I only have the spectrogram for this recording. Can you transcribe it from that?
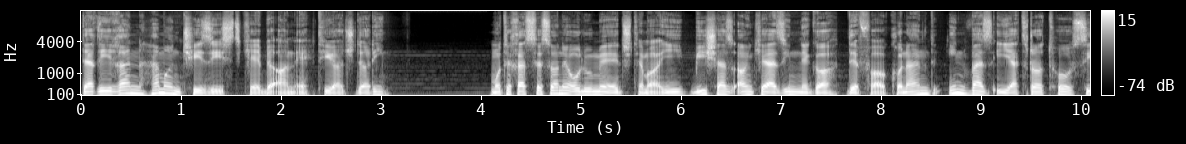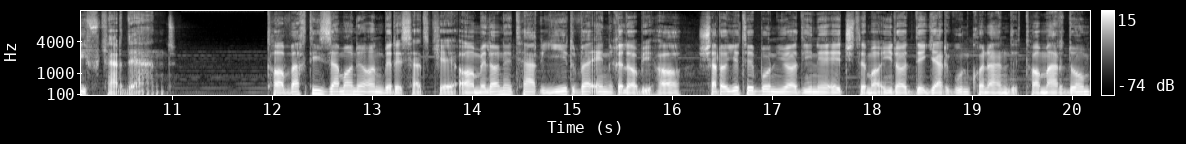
دقیقا همان چیزی است که به آن احتیاج داریم. متخصصان علوم اجتماعی بیش از آنکه از این نگاه دفاع کنند این وضعیت را توصیف کرده اند. تا وقتی زمان آن برسد که عاملان تغییر و انقلابی ها شرایط بنیادین اجتماعی را دگرگون کنند تا مردم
